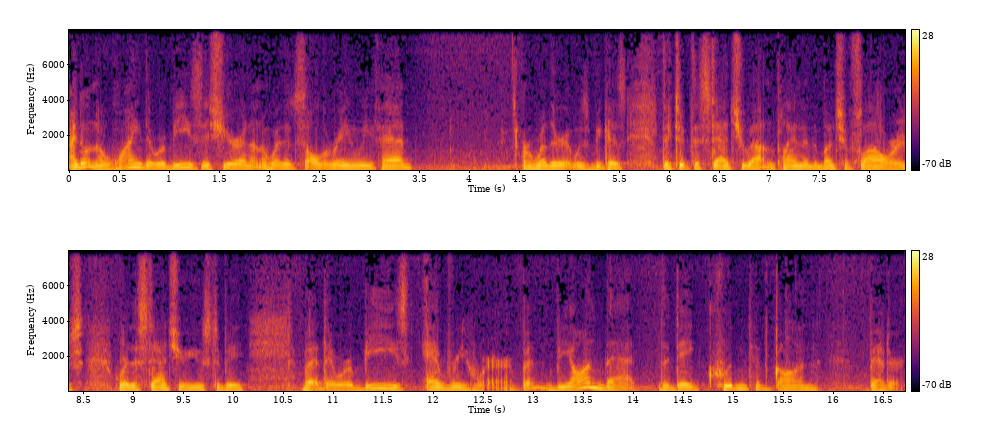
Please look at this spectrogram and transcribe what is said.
I don't know why there were bees this year. I don't know whether it's all the rain we've had or whether it was because they took the statue out and planted a bunch of flowers where the statue used to be. But there were bees everywhere. But beyond that, the day couldn't have gone better.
